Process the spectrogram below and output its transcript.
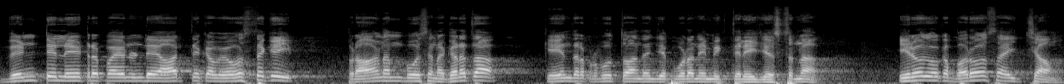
వెంటిలేటర్ పై నుండే ఆర్థిక వ్యవస్థకి ప్రాణం పోసిన ఘనత కేంద్ర ప్రభుత్వాన్ని చెప్పి కూడా నేను మీకు తెలియజేస్తున్నా. ఈరోజు ఒక భరోసా ఇచ్చాం.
